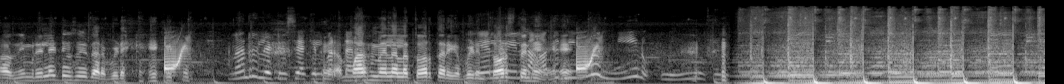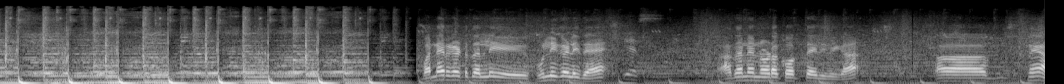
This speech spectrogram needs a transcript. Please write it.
ಹೌದು ನಿಮ್ಮ ರಿಲೇಟಿವ್ಸ್ ಇದ್ದಾರೆ ಬಿಡಿ. ನನ್ನ ರಿಲೇಟಿವ್ಸ್ ಯಾಕೆ ಮೇಲೆಲ್ಲ ತೋರ್ತಾರೆ ಈಗ ಬಿಡಿ ತೋರಿಸ್ತೇನೆ. ನೀನು ಬನ್ನೇರುಘಟ್ಟದಲ್ಲಿ ಹುಲಿಗಳಿದೆ. ಅದನ್ನೇ ನೋಡಕ್ಕೆ ಹೋಗ್ತಾ ಇದೀವಿ ಈಗ. ಆ, ಸ್ನೇಹ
